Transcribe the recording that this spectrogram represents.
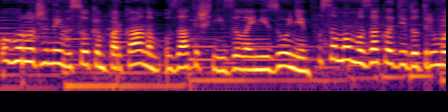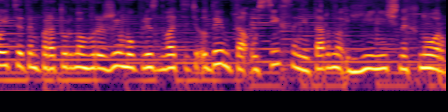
огороджений високим парканом у затишній зеленій зоні. У самому закладі дотримується температурного режиму плюс 21 та усіх санітарно-гігієнічних норм.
